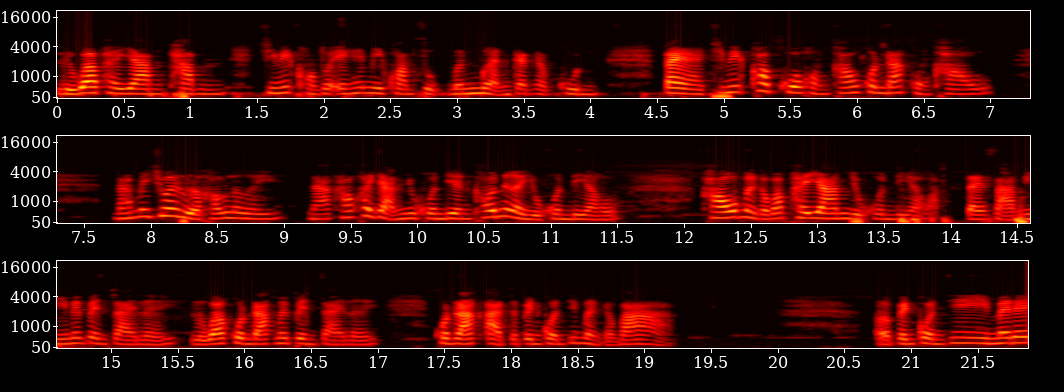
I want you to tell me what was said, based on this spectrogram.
หรือว่าพยายามทำชีวิตของตัวเองให้มีความสุขเหมือนเหมือนกันกับคุณ แต่ชีวิตครอบครัวของเขาคนรักของเขา นะไม่ช่วยเหลือเขาเลยนะเขาขยันอยู่คนเดียวเขาเหนื่อยอยู่คนเดียวเขาเหมือนกับว่าพยายามอยู่คนเดียวอะแต่สามีไม่เป็นใจเลย หรือว่าคนรักไม่เป็นใจเลย คนรักอาจจะเป็นคนที่เหมือนกับว่าเออเป็นคนที่ไม่ได้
